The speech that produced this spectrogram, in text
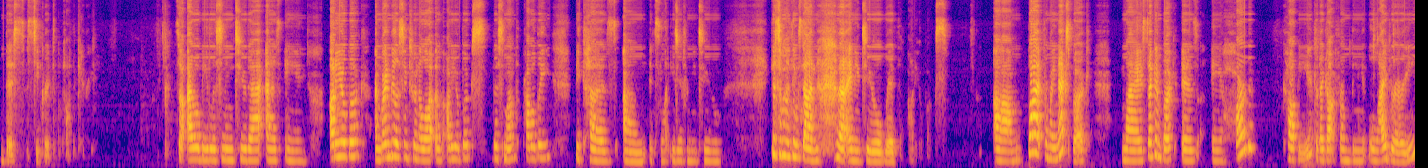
this secret apothecary. So I will be listening to that as an audiobook. I'm going to be listening to a lot of audiobooks this month probably because um, it's a lot easier for me to get some of the things done that I need to with audiobooks. Um, but for my next book, my second book is a hard copy that I got from the library,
